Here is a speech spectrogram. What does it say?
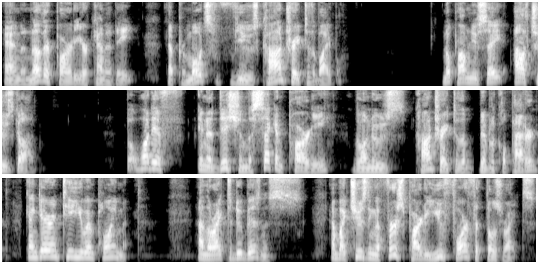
and another party or candidate that promotes views contrary to the Bible? No problem, you say, I'll choose God. But what if, in addition, the second party, the one who's contrary to the biblical pattern, can guarantee you employment and the right to do business? And by choosing the first party, you forfeit those rights.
